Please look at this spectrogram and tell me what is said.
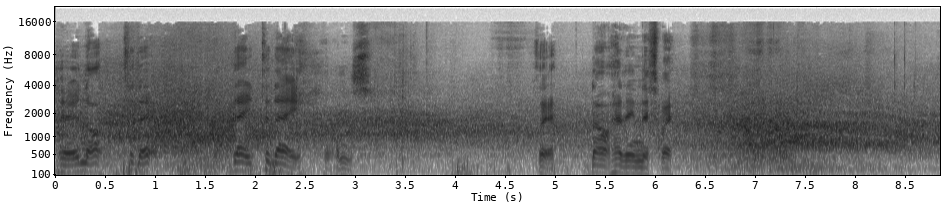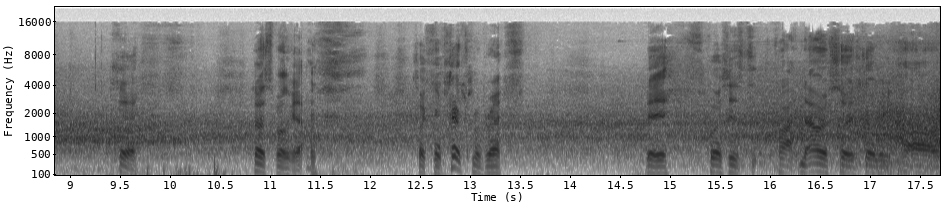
Uh, not today day to day ones. So yeah, now heading this way. So yeah of all get I can catch my breath. Uh, because it's quite narrow so it's going to be hard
